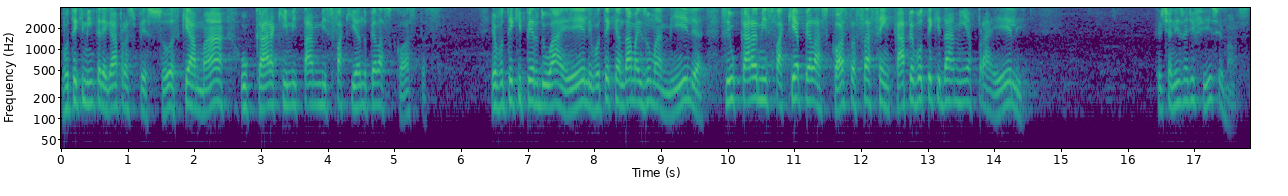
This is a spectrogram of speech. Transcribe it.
Vou ter que me entregar para as pessoas, que amar o cara que me está me esfaqueando pelas costas. Eu vou ter que perdoar ele, vou ter que andar mais uma milha. Se o cara me esfaqueia pelas costas, está sem capa, eu vou ter que dar a minha para ele. O cristianismo é difícil, irmãos.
